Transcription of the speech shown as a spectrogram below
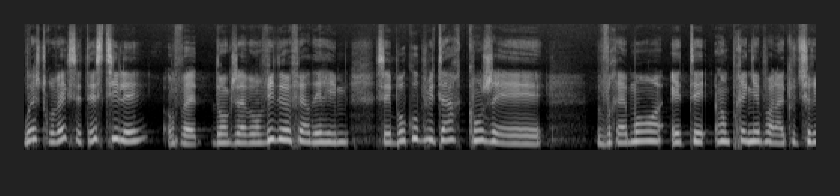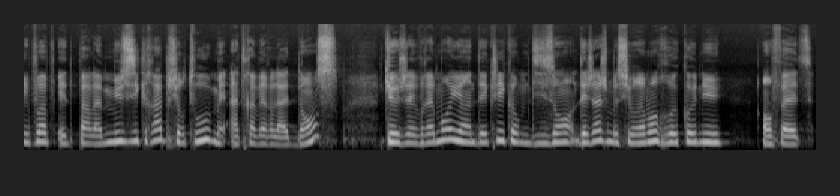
Ouais, je trouvais que c'était stylé, en fait. Donc j'avais envie de faire des rimes. C'est beaucoup plus tard, quand j'ai vraiment été imprégnée par la culture hip-hop et par la musique rap surtout, mais à travers la danse, que j'ai vraiment eu un déclic en me disant, déjà, je me suis vraiment reconnue en fait,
